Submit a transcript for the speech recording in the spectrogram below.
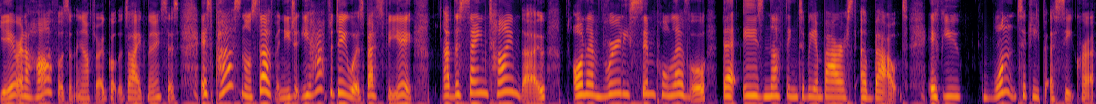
year and a half or something after I got the diagnosis. It's personal stuff, and you just, you have to do what's best for you. At the same time, though, on a really simple level, there is nothing to be embarrassed about. If you want to keep it a secret.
